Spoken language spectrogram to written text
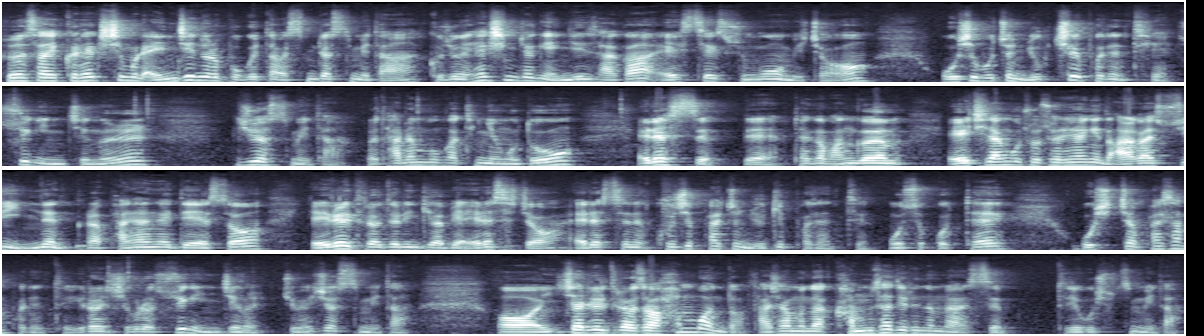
조선 사이클 핵심을 엔진으로 보고 있다고 말씀드렸습니다. 그중에 핵심적인 엔진사가 SX중공업이죠. 55.67%의 수익 인증을 해주셨습니다. 그리고 다른 분 같은 경우도 LS, 네, 제가 방금 H당구 조선 향이 나아갈 수 있는 그런 방향에 대해서 예를 들어드린 기업이 LS죠. LS는 98.62%, 오스코텍 50.83% 이런 식으로 수익 인증을 좀 해주셨습니다. 어, 이 자리를 들어서 한 번 더 다시 한 번 더 감사드리는 말씀 드리고 싶습니다.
